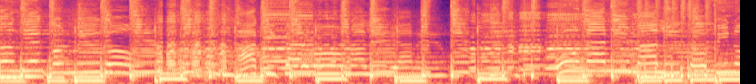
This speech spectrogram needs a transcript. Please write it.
ondien conmigo. Aquí cargo una liviane, un animalito fino,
